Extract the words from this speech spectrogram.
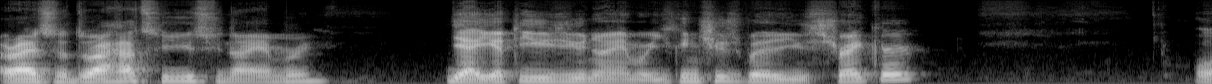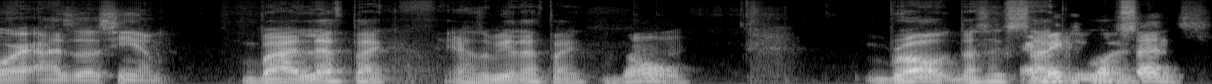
All right. So do I have to use Unai Emery? Yeah, you have to use Unai Emery. You can choose whether you use striker or as a CM. But left back, it has to be a left back, No, bro. That's that exactly makes no what. sense.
